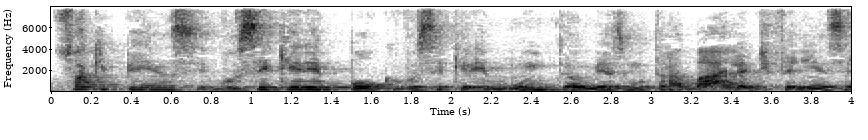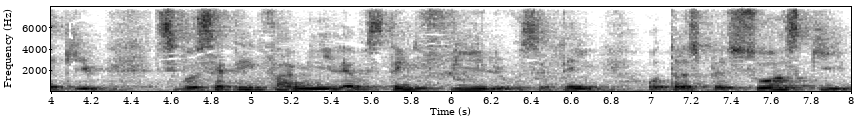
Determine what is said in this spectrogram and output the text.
Só que pense, você querer pouco e você querer muito é o mesmo trabalho. A diferença é que se você tem família, você tem filho, você tem outras pessoas que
